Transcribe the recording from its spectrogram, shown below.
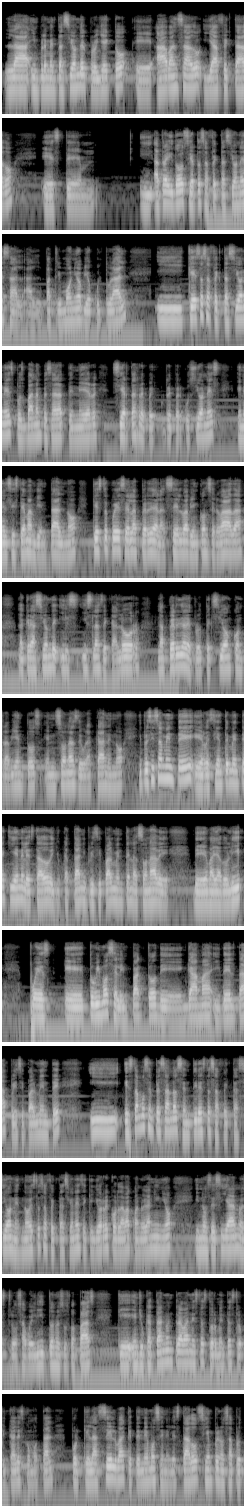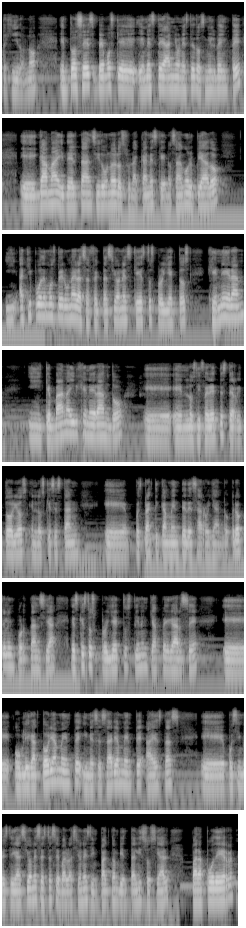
la implementación del proyecto eh, ha avanzado y ha afectado este, y ha traído ciertas afectaciones al, patrimonio biocultural y que estas afectaciones pues van a empezar a tener ciertas repercusiones en el sistema ambiental, ¿no? Que esto puede ser la pérdida de la selva bien conservada, la creación de islas de calor, la pérdida de protección contra vientos en zonas de huracanes, ¿no? Y precisamente eh, recientemente aquí en el estado de Yucatán y principalmente en la zona de, de Valladolid, pues eh, tuvimos el impacto de gamma y delta principalmente y estamos empezando a sentir estas afectaciones, ¿no? Estas afectaciones de que yo recordaba cuando era niño y nos decían nuestros abuelitos, nuestros papás, que en Yucatán no entraban estas tormentas tropicales como tal, porque la selva que tenemos en el estado siempre nos ha protegido, ¿no? Entonces vemos que en este año, en este 2020, eh, Gamma y Delta han sido uno de los huracanes que nos han golpeado y aquí podemos ver una de las afectaciones que estos proyectos generan y que van a ir generando eh, en los diferentes territorios en los que se están eh, pues prácticamente desarrollando. Creo que la importancia es que estos proyectos tienen que apegarse eh, obligatoriamente y necesariamente a estas pues investigaciones, a estas evaluaciones de impacto ambiental y social para poder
